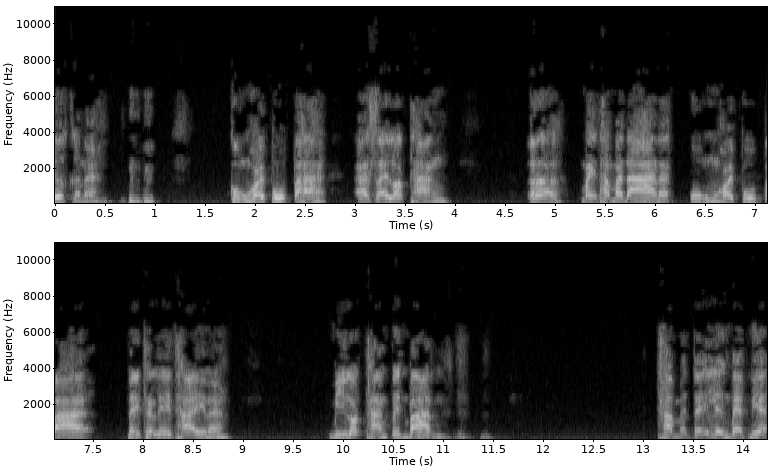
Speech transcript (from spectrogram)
ลึกนะกุ้งหอยปูปลาอาศัยรถถัง เออ ไม่ธรรมดานะกุ้งหอยปูปลาในทะเลไทยนะ มีรถถังเป็นบ้านทำแต่เรื่องแบบเนี้ย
